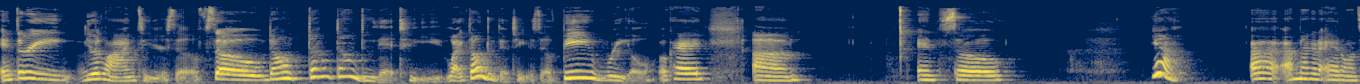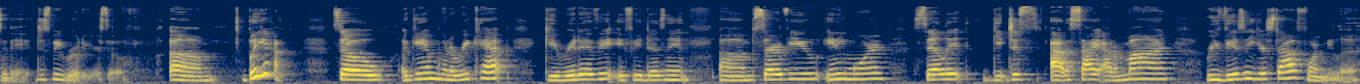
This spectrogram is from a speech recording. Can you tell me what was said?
and three, you're lying to yourself. So don't don't don't do that to you. Like don't do that to yourself. Be real, okay? Um and so yeah, I, I'm not gonna add on to that. Just be real to yourself. Um, but yeah. So again, I'm gonna recap. Get rid of it if it doesn't um, serve you anymore. Sell it. Get just out of sight, out of mind. Revisit your style formula,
